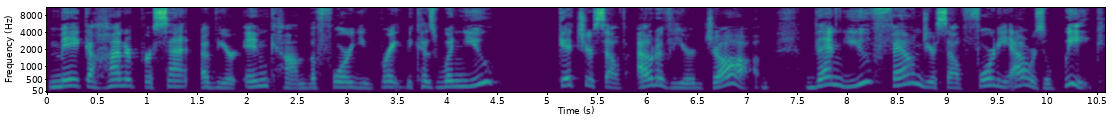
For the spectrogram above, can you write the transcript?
make a hundred percent of your income before you break because when you get yourself out of your job then you found yourself 40 hours a week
